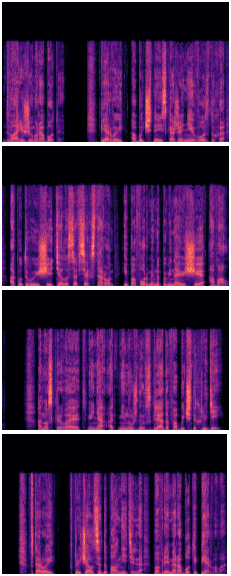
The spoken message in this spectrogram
два режима работы. Первый – обычное искажение воздуха, окутывающее тело со всех сторон и по форме напоминающее овал. Оно скрывает меня от ненужных взглядов обычных людей. Второй включался дополнительно во время работы первого.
